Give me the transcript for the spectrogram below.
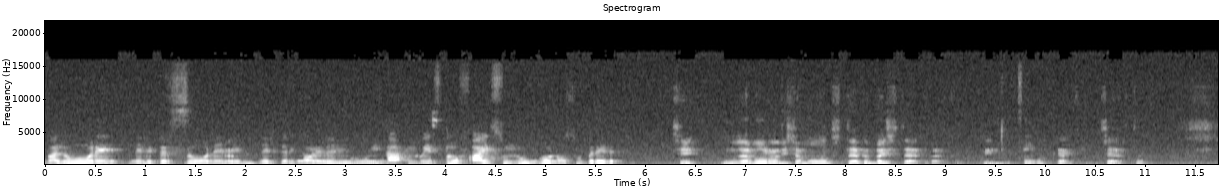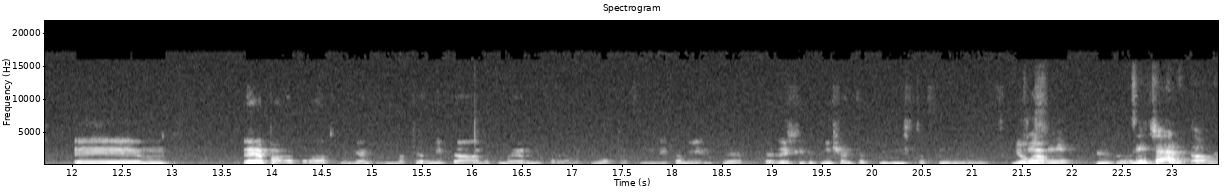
valore nelle persone, nel, nel territorio e nelle comunità e questo lo fai sul lungo, non sul breve sì, un lavoro diciamo step by step, ecco. Quindi, sì. ok, certo. Ehm, lei ha, parlato quindi anche di maternità, dopo magari ne parliamo più approfonditamente. Cioè, lei si definisce anche attivista su... Io sì, guardo, sì. sì, certo.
